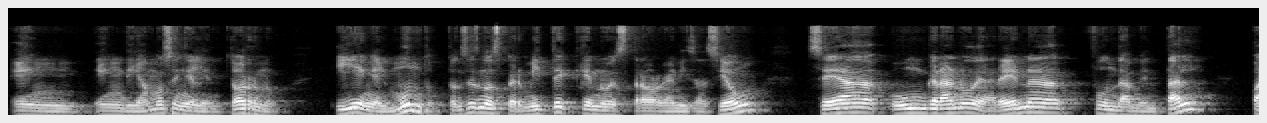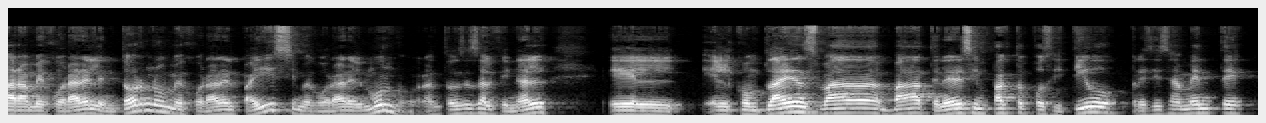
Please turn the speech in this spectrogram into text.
en, en, digamos, en el entorno y en el mundo. Entonces nos permite que nuestra organización sea un grano de arena fundamental para mejorar el entorno, mejorar el país y mejorar el mundo. Entonces al final el, compliance va, a tener ese impacto positivo precisamente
